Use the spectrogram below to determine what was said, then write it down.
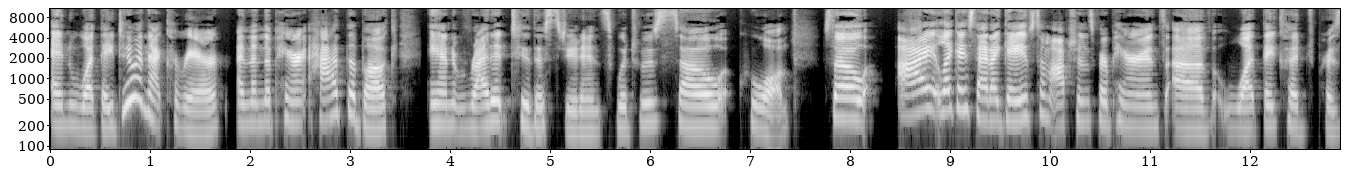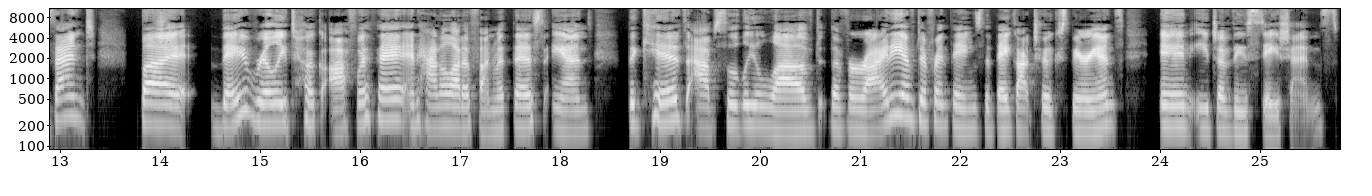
and what they do in that career. And then the parent had the book and read it to the students, which was so cool. So I, like I said, I gave some options for parents of what they could present, but they really took off with it and had a lot of fun with this. And the kids absolutely loved the variety of different things that they got to experience in each of these stations.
